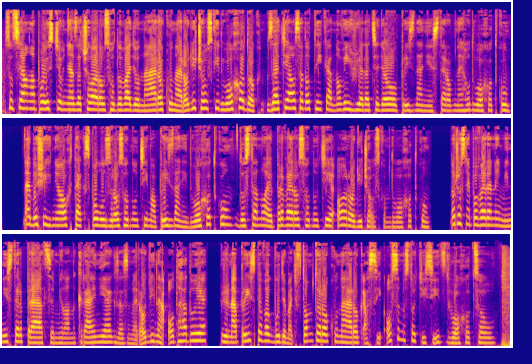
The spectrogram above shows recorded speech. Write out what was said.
Sociálna poisťovňa začala rozhodovať o nároku na rodičovský dôchodok. Zatiaľ sa to týka nových žiadateľov o priznanie starobného dôchodku. V najbližších dňoch tak spolu s rozhodnutím o priznaní dôchodku dostanú aj prvé rozhodnutie o rodičovskom dôchodku. Dočasne poverený minister práce Milan Krajniak za sme rodina odhaduje, že na príspevok bude mať v tomto roku nárok asi 800 tisíc dôchodcov.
